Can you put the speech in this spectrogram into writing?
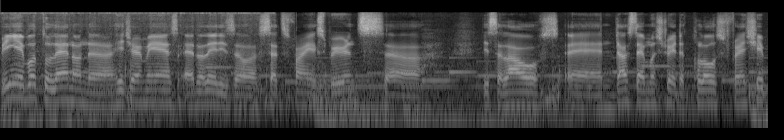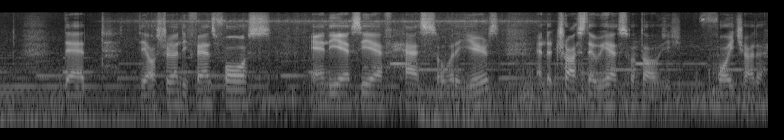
Being able to land on the HMAS Adelaide is a satisfying experience. Uh, this allows and does demonstrate the close friendship that the Australian Defence Force and the SAF has over the years and the trust that we have on top of each, for each other.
